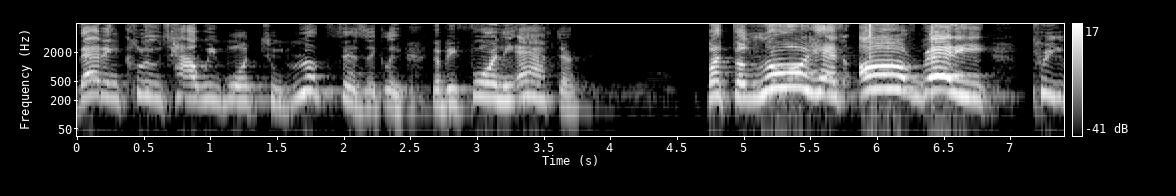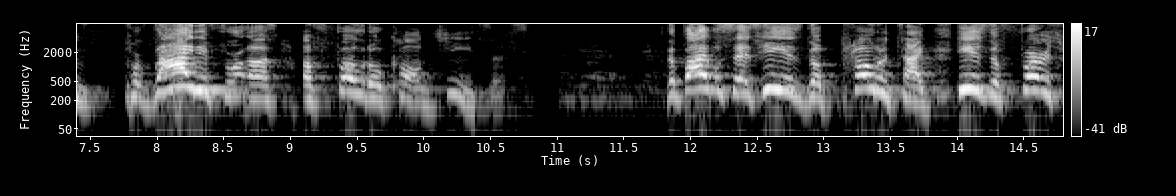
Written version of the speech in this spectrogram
that includes how we want to look physically, the before and the after. But the Lord has already pre- provided for us a photo called Jesus. The Bible says he is the prototype, he is the first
